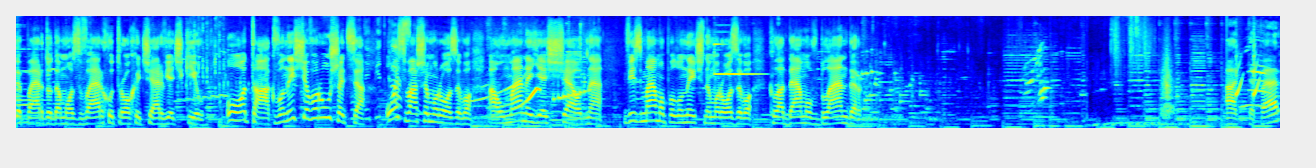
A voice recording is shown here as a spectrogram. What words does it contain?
Тепер додамо зверху трохи черв'ячків. О, так, вони ще ворушаться. Ось ваше морозиво. А у мене є ще одне. Візьмемо полуничне морозиво, кладемо в блендер. А тепер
